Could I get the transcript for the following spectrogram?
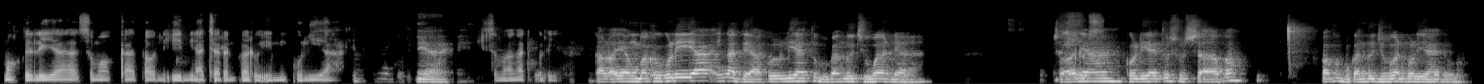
mau kuliah semoga tahun ini ajaran baru ini kuliah gitu. Iya. Semangat kuliah. Kalau yang baru kuliah, ingat ya, kuliah itu bukan tujuan ya. Soalnya kuliah itu susah apa? Apa bukan tujuan kuliah itu?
